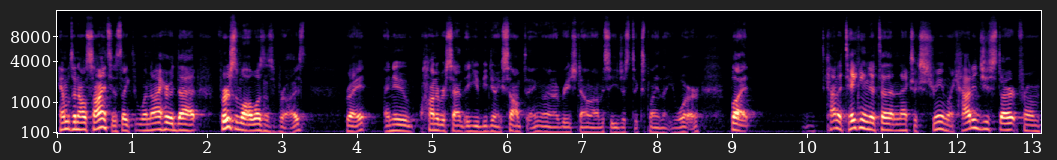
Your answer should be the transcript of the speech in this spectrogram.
hamilton health sciences. Like when i heard that first of all i wasn't surprised right? I knew 100% that you'd be doing something. When I reached out, obviously, you just explained that you were. But kind of taking it to that next extreme, like how did you start from,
